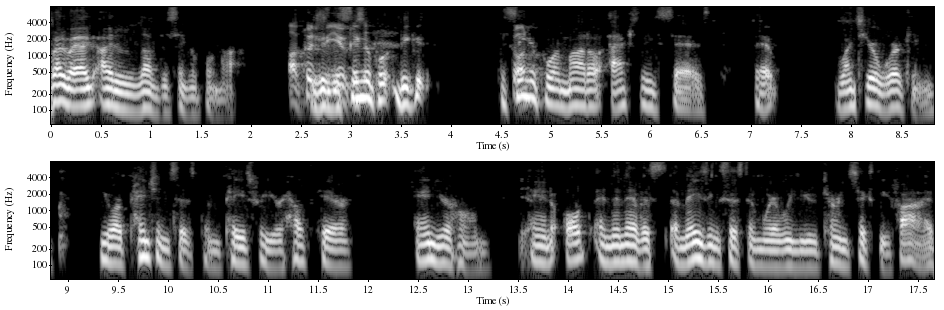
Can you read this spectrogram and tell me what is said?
by the way, I, I, love the Singapore model. Oh, good because for you. The Singapore, because the Singapore model actually says that once you're working, your pension system pays for your health care and your home. Yeah. And all, and then they have this amazing system where when you turn 65,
